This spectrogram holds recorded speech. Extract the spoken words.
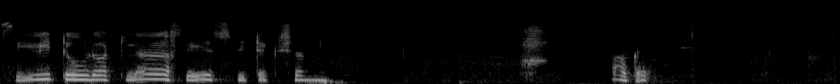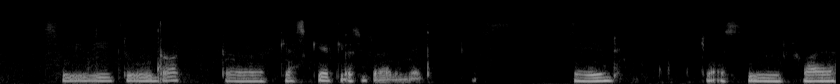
CV2 dot la face detection. Okay. CV2 dot uh, cascade classifier cascade classifier.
